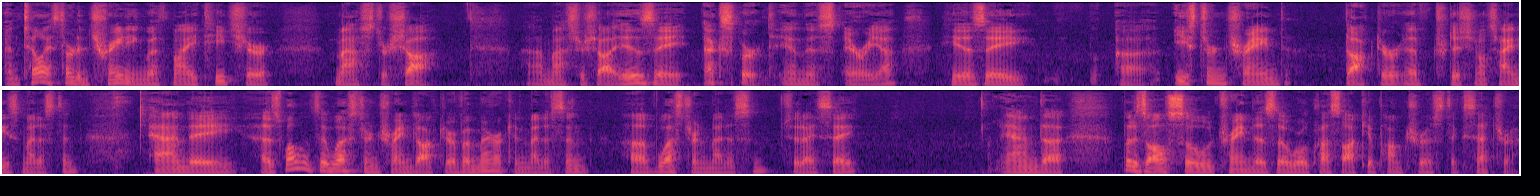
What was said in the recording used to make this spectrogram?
until I started training with my teacher, Master Sha. Uh, Master Sha is a expert in this area. He is a uh, Eastern trained doctor of traditional Chinese medicine and a as well as a Western trained doctor of American medicine, of Western medicine, should I say and uh, but is also trained as a world-class acupuncturist etc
